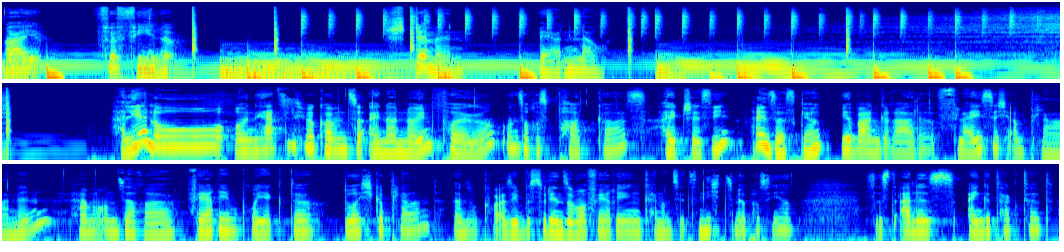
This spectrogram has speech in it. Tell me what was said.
Zwei für viele. Stimmen werden laut. Hallo und herzlich willkommen zu einer neuen Folge unseres Podcasts. Hi Jessie. Hi Saskia. Wir waren gerade fleißig am Planen, haben unsere Ferienprojekte durchgeplant. Also quasi bis zu den Sommerferien kann uns jetzt nichts mehr passieren. Es ist alles eingetaktet.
